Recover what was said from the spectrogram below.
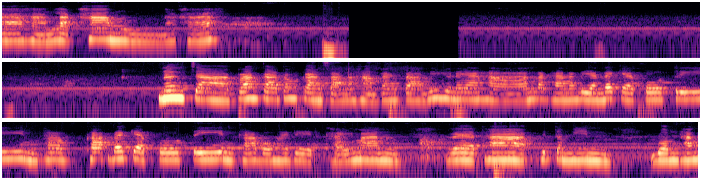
อาหารหลัก 5 หมู่นะคะเนื่องจากร่างกายต้องการสารอาหารต่างๆ ที่อยู่ในอาหารนะคะ นักเรียนได้แก่โปรตีนคาร์บได้แก่โปรตีนคาร์โบไฮเดรตไขมัน แร่ธาตุวิตามิน รวมทั้ง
